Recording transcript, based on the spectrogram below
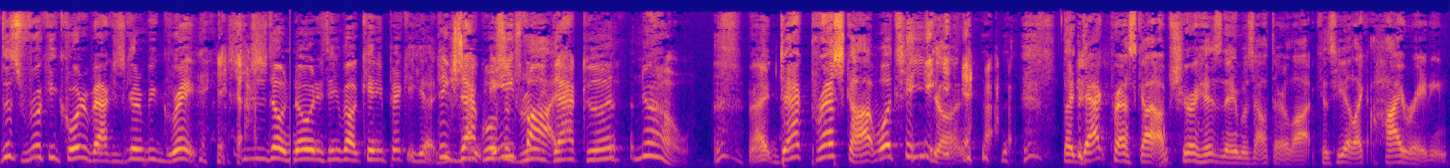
This rookie quarterback is going to be great. You just don't know anything about Kenny Pickett yet. Think He's Zach Wilson's really that good? No. Right? Dak Prescott, what's he done? like Dak Prescott, I'm sure his name was out there a lot because he had like a high rating.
